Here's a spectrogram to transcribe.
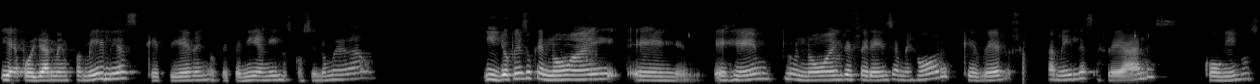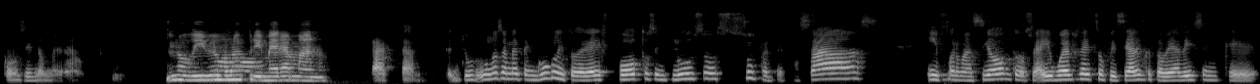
y apoyarme en familias que tienen o que tenían hijos con síndrome de Down. Y yo pienso que no hay eh, ejemplo, no hay referencia mejor que ver familias reales con hijos con síndrome de Down. Lo vive uno de primera mano. Exactamente. Uno se mete en Google y todavía hay fotos incluso súper desfasadas, información, o sea, hay websites oficiales que todavía dicen que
